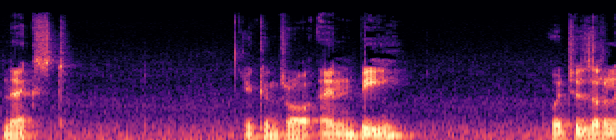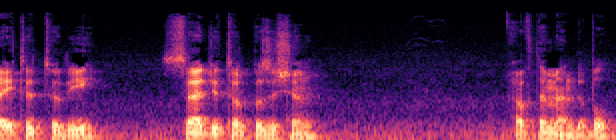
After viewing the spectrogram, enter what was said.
Next, you can draw NB, which is related to the sagittal position of the mandible.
